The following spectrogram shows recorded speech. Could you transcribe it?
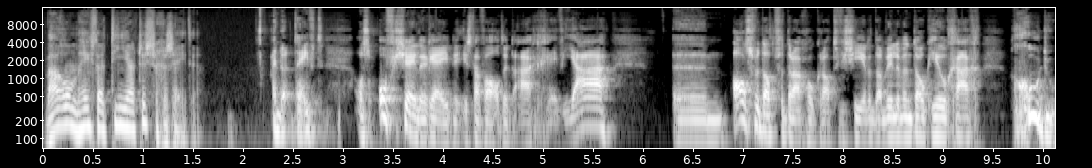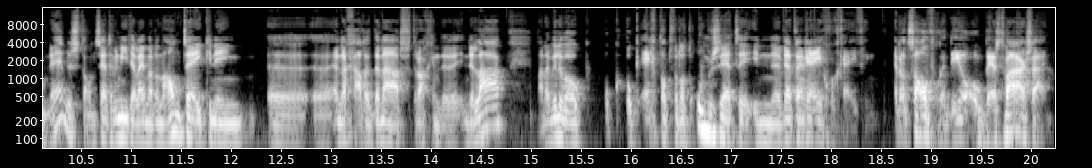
Waarom heeft daar tien jaar tussen gezeten? En dat heeft als officiële reden is daarvoor altijd aangegeven. Ja, um, als we dat verdrag ook ratificeren, dan willen we het ook heel graag goed doen. Hè? Dus dan zetten we niet alleen maar een handtekening uh, uh, en dan gaat het daarna het verdrag in de, in de la. Maar dan willen we ook, ook, ook echt dat we dat omzetten in wet en regelgeving. En dat zal voor een deel ook best waar zijn.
